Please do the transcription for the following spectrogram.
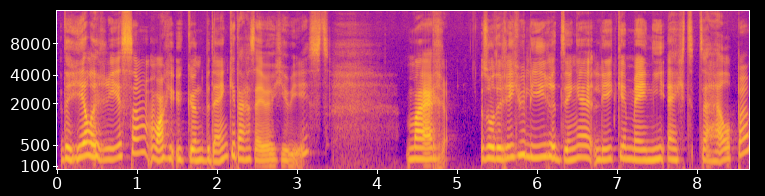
de hele race wat je u kunt bedenken, daar zijn we geweest. Maar zo de reguliere dingen leken mij niet echt te helpen.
